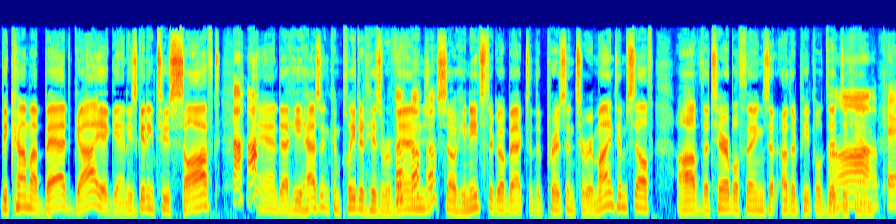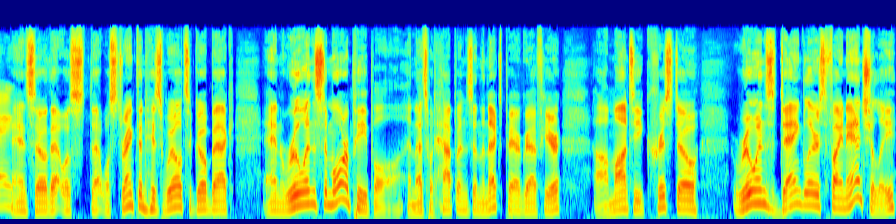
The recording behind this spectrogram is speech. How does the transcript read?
become a bad guy again. He's getting too soft and uh, he hasn't completed his revenge. so he needs to go back to the prison to remind himself of the terrible things that other people did to ah, him. Okay. And so that will, that will strengthen his will to go back and ruin some more people. And that's what happens in the next paragraph paragraph here. Uh, Monte Cristo ruins Danglars financially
